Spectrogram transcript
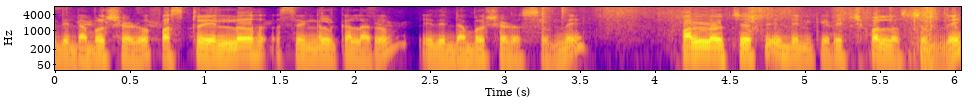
ఇది double shade first yellow single colour ఇది డబల్ షేడ్ వస్తుంది. పళ్ళు వచ్చేసి దీనికి రిచ్ పళ్ళు వస్తుంది.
